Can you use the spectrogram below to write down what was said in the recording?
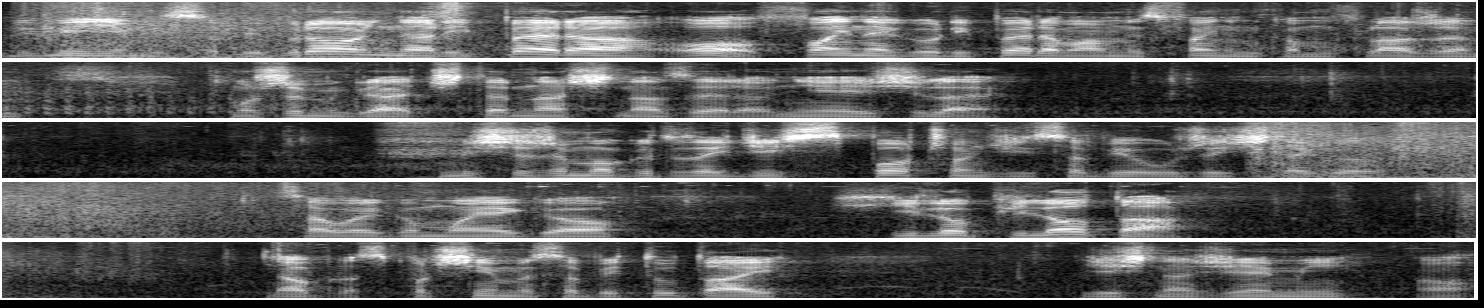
Wymienimy sobie broń na Reapera. O, fajnego Reapera mamy z fajnym kamuflażem. Możemy grać 14 na 0, nie jest źle. Myślę, że mogę tutaj gdzieś spocząć i sobie użyć tego całego mojego hilopilota. Dobra, spoczniemy sobie tutaj. Gdzieś na ziemi. O,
